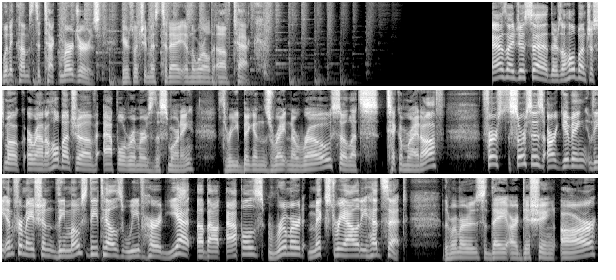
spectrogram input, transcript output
when it comes to tech mergers. Here's what you missed today in the world of tech. As I just said, there's a whole bunch of smoke around a whole bunch of Apple rumors this morning. Three big ones right in a row, so let's tick them right off. First, sources are giving the information the most details we've heard yet about Apple's rumored mixed reality headset. The rumors they are dishing are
